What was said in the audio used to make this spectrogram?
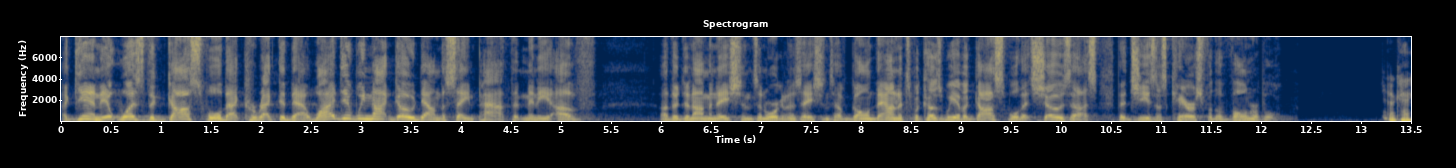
Again, it was the gospel that corrected that. Why did we not go down the same path that many of other denominations and organizations have gone down? It's because we have a gospel that shows us that Jesus cares for the vulnerable. Okay.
